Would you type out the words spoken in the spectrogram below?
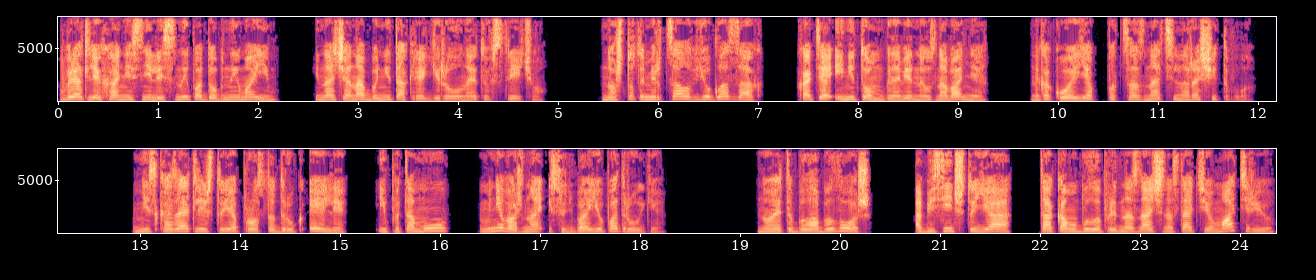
Вряд ли Хане снились сны, подобные моим, иначе она бы не так реагировала на эту встречу. Но что-то мерцало в ее глазах, хотя и не то мгновенное узнавание, на какое я подсознательно рассчитывала. Не сказать ли, что я просто друг Элли, и потому мне важна и судьба ее подруги. Но это была бы ложь. Объяснить, что я та, кому было предназначено стать ее матерью,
